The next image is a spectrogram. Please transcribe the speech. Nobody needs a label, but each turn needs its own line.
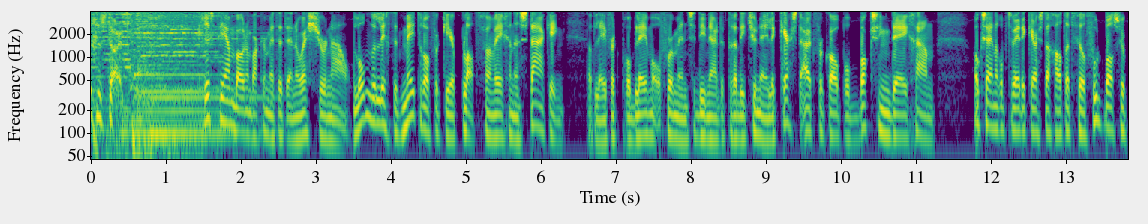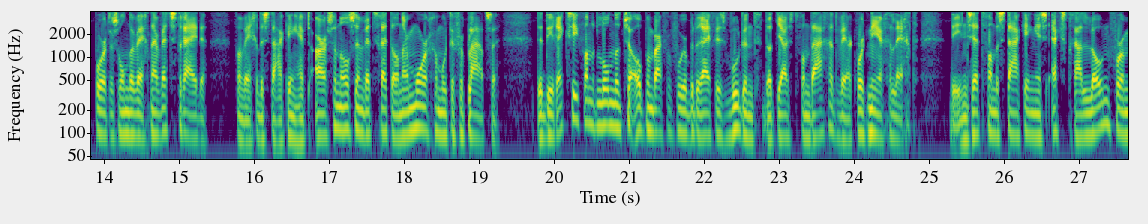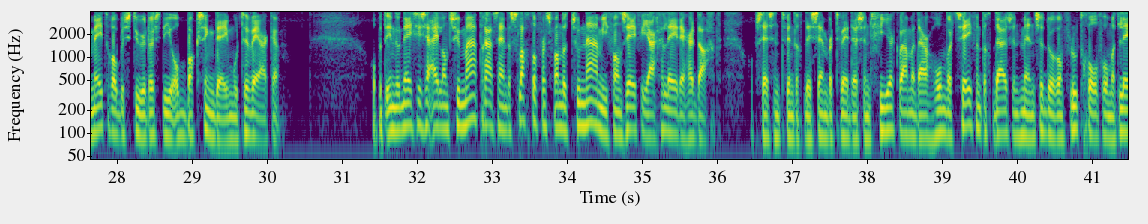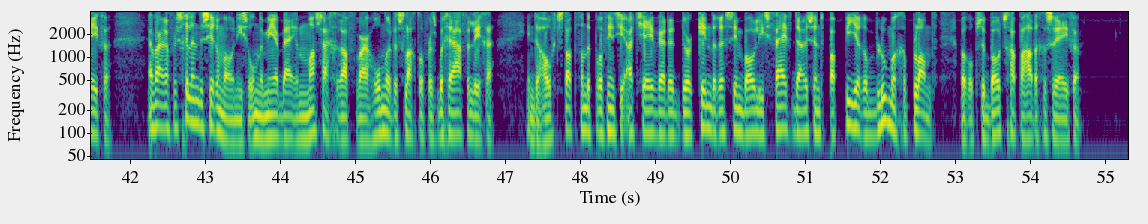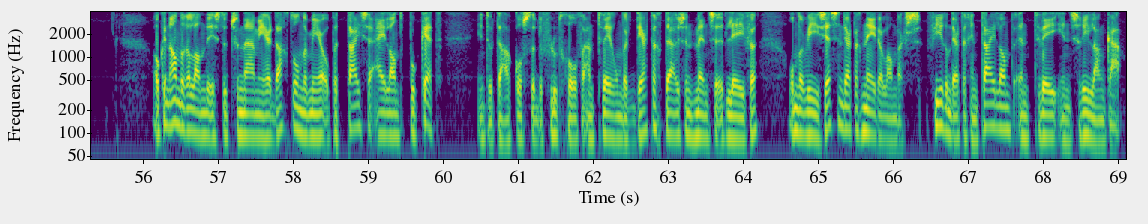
spoedige start.
Christian Bonenbakker met het NOS Journaal. Londen ligt het metroverkeer plat vanwege een staking. Dat levert problemen op voor mensen die naar de traditionele kerstuitverkoop op Boxing Day gaan. Ook zijn er op tweede kerstdag altijd veel voetbalsupporters onderweg naar wedstrijden. Vanwege de staking heeft Arsenal zijn wedstrijd al naar morgen moeten verplaatsen. De directie van het Londense openbaar vervoerbedrijf is woedend dat juist vandaag het werk wordt neergelegd. De inzet van de staking is extra loon voor metrobestuurders die op Boxing Day moeten werken. Op het Indonesische eiland Sumatra zijn de slachtoffers van de tsunami van zeven jaar geleden herdacht. Op 26 december 2004 kwamen daar 170.000 mensen door een vloedgolf om het leven. Er waren verschillende ceremonies, onder meer bij een massagraf waar honderden slachtoffers begraven liggen. In de hoofdstad van de provincie Aceh werden door kinderen symbolisch 5000 papieren bloemen geplant, waarop ze boodschappen hadden geschreven. Ook in andere landen is de tsunami herdacht, onder meer op het Thaise eiland Phuket. In totaal kostte de vloedgolf aan 230.000 mensen het leven, onder wie 36 Nederlanders, 34 in Thailand en 2 in Sri Lanka.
